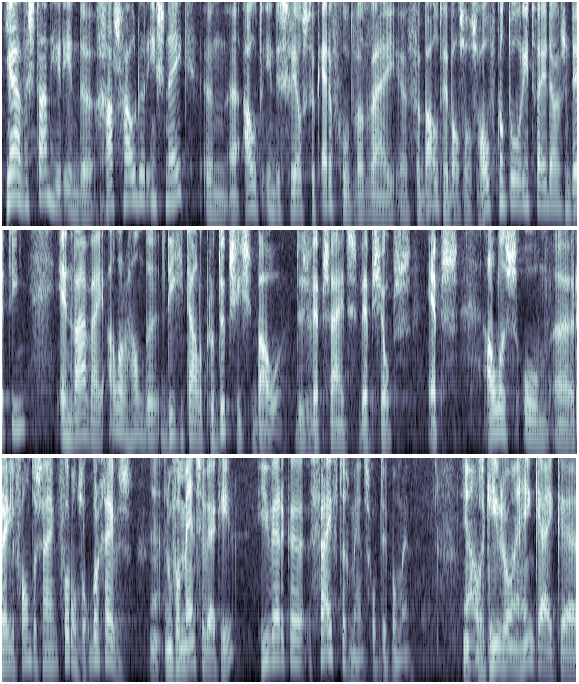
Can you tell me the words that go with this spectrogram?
Ja, we staan hier in de gashouder in Sneek. Een eh, oud industrieel stuk erfgoed wat wij eh, verbouwd hebben als ons hoofdkantoor in 2013. En waar wij allerhande digitale producties bouwen. Dus websites, webshops, apps. Alles om eh, relevant te zijn voor onze opdrachtgevers. Ja, en hoeveel mensen werken hier? Hier werken 50 mensen op dit moment. Ja, als ik hier zo heen kijk, uh,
